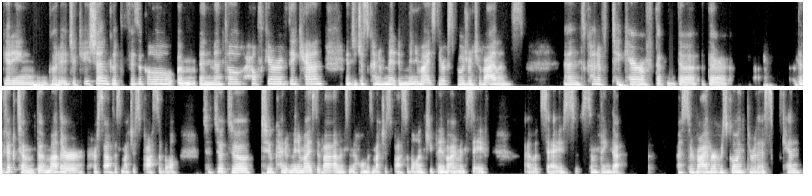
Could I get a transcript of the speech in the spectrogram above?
getting good education, good physical um, and mental health care if they can, and to just kind of mi- minimize their exposure to violence and kind of take care of the, the, the, the victim, the mother herself, as much as possible to, to, to, to kind of minimize the violence in the home as much as possible and keep the environment safe, I would say, something that a survivor who's going through this can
